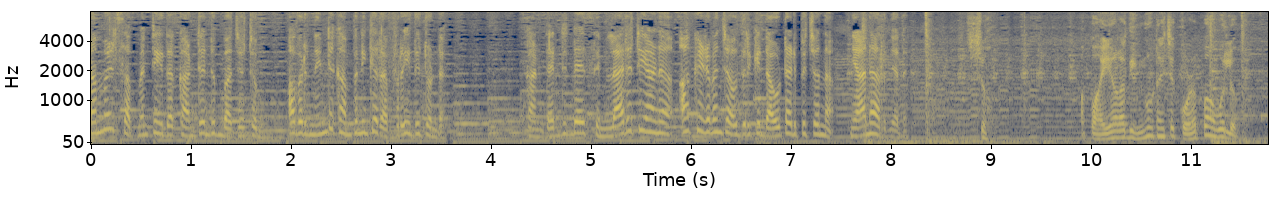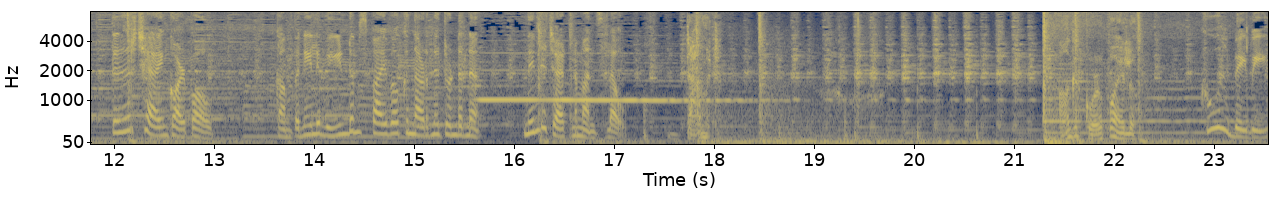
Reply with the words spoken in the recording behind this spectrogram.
നമ്മൾ സബ്മിറ്റ് ചെയ്ത കണ്ടന്റും ബജറ്റും അവർ നിന്റെ കമ്പനിക്ക് റെഫർ ചെയ്തിട്ടുണ്ട്. കണ്ടന്റിന്റെ സിമിലാരിറ്റിയാണ് ആ കിഴവൻ ചൗധരിക്ക് ഡൗട്ട് അടിപ്പിച്ചെന്ന് ഞാൻ അറിഞ്ഞത്. അപ്പൊ അയാൾ അത് ഇങ്ങോട്ട് അയച്ച കുഴപ്പമാവുമല്ലോ? തീർച്ചയായും കുഴപ്പമാവും. കമ്പനിയിൽ വീണ്ടും സ്പൈ വർക്ക് നടന്നിട്ടുണ്ടെന്ന് നിന്റെ ചേട്ടന് മനസ്സിലാവും. ആകെ കുഴപ്പമായല്ലോ. കൂൾ ബേബി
